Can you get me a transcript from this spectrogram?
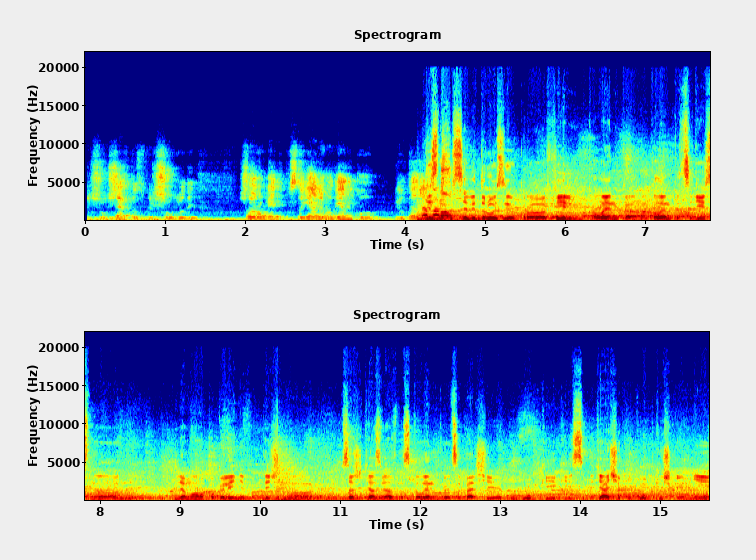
Прийшов ще хтось, прийшов люди. Що робити? Стояли годинку, півтора. Дізнався від друзів про фільм Калинка. Ну, Калинка це дійсно для мого покоління фактично все життя зв'язане з Калинкою. Це перші покупки, якісь дитячі покупки, шкільні, е,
